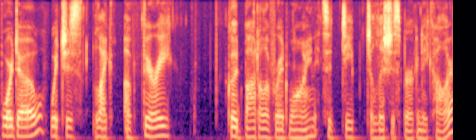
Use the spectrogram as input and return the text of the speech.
Bordeaux, which is like a very good bottle of red wine. It's a deep, delicious burgundy color.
